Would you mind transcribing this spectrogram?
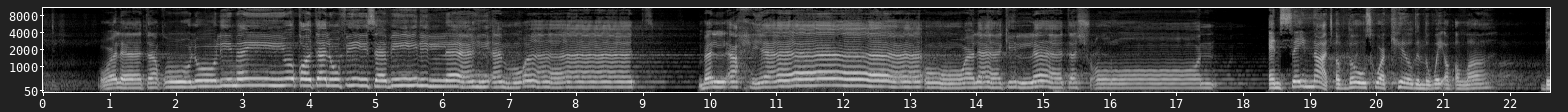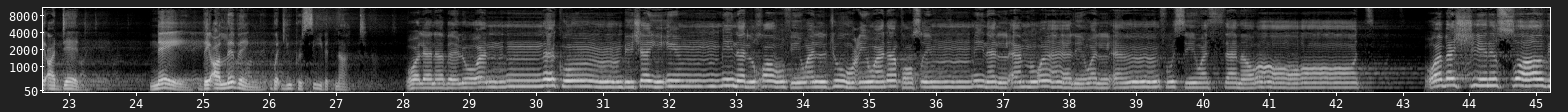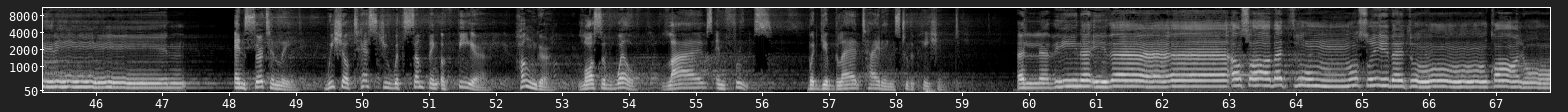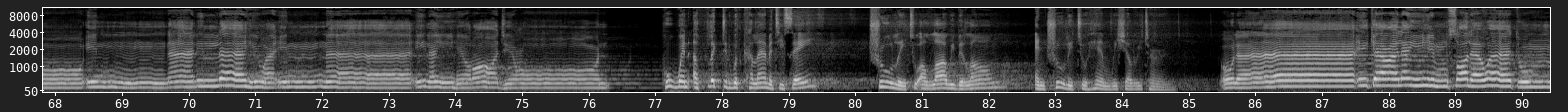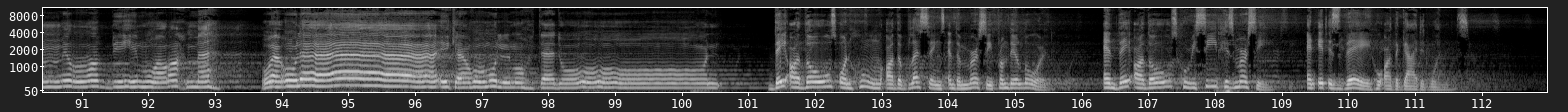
ولا تقولوا لمن يقتل في سبيل الله اموات بل احياء ولكن لا تشعرون And say not of those who are killed in the way of Allah, they are dead. Nay, they are living, but you perceive it not. ولنبلونكم بشيء من الخوف والجوع ونقص من الاموال والانفس والثمرات وبشر الصابرين And certainly, we shall test you with something of fear, hunger, loss of wealth, lives, and fruits. but give glad tidings to the patient. الذين إذا أصابتهم مصيبة قالوا إنا لله وإنا إليه راجعون Who when afflicted with calamity say, Truly to Allah we belong and truly to Him we shall return. أولئك عليهم صلوات من ربهم ورحمة وأولئك هم المهتدون They are those on whom are the blessings and the mercy from their Lord. And they are those who receive His mercy, and it is they who are the guided ones.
